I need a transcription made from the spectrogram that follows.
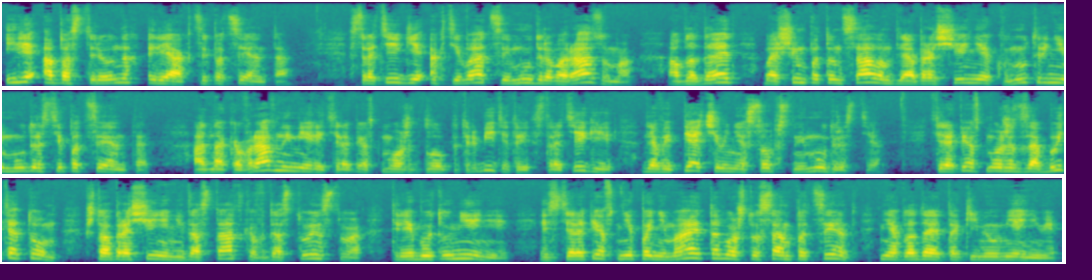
или обостренных реакций пациента. Стратегия активации мудрого разума обладает большим потенциалом для обращения к внутренней мудрости пациента. Однако в равной мере терапевт может злоупотребить этой стратегией для выпячивания собственной мудрости. Терапевт может забыть о том, что обращение недостатков в достоинство требует умений. Если терапевт не понимает того, что сам пациент не обладает такими умениями,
